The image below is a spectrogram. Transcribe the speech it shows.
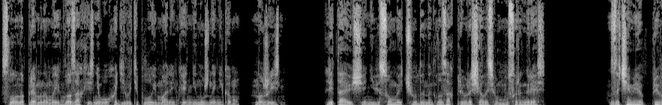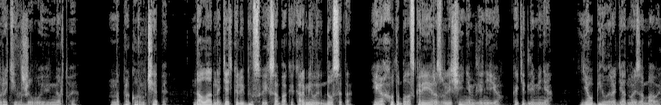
словно прямо на моих глазах из него уходило тепло и маленькое, ненужное никому, но жизнь. Летающее, невесомое чудо на глазах превращалось в мусор и грязь. Зачем я превратил живое в мертвое? На прокорм Чапе? Да ладно, дядька любил своих собак и кормил их досыта. И охота была скорее развлечением для нее, как и для меня. Я убил ради одной забавы.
